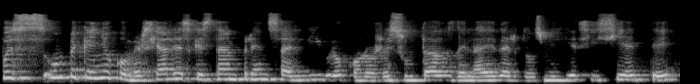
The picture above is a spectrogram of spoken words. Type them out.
Pues un pequeño comercial es que está en prensa el libro con los resultados de la EDER 2017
